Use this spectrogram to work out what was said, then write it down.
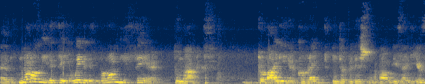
um, not only, let's say, in a way that is not only fair to Marx, providing a correct interpretation about his ideas,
